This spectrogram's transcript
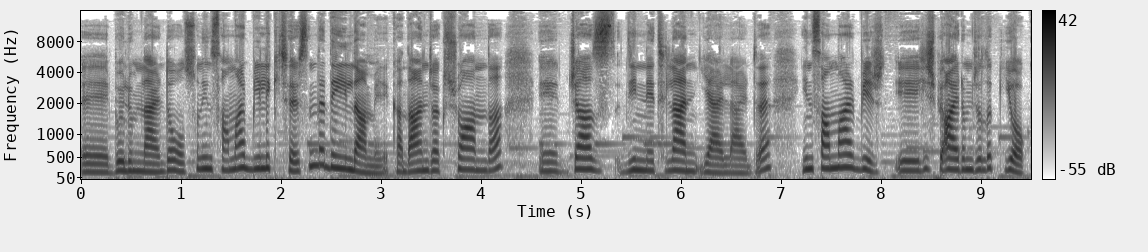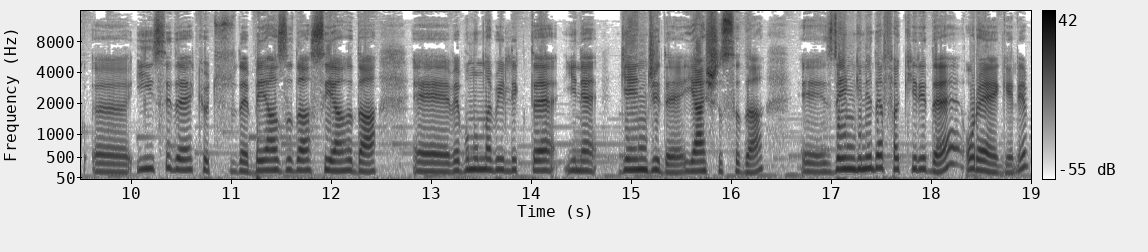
e, bölümlerde olsun insanlar birlik içerisinde değildi Amerika'da. Ancak şu anda e, caz dinletilen yerlerde insanlar bir, e, hiçbir ayrımcılık yok. E, iyisi de, kötüsü de, beyazı da, siyahı da e, ve bununla birlikte yine genci de, yaşlısı da, e, zengini de, fakiri de oraya gelip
